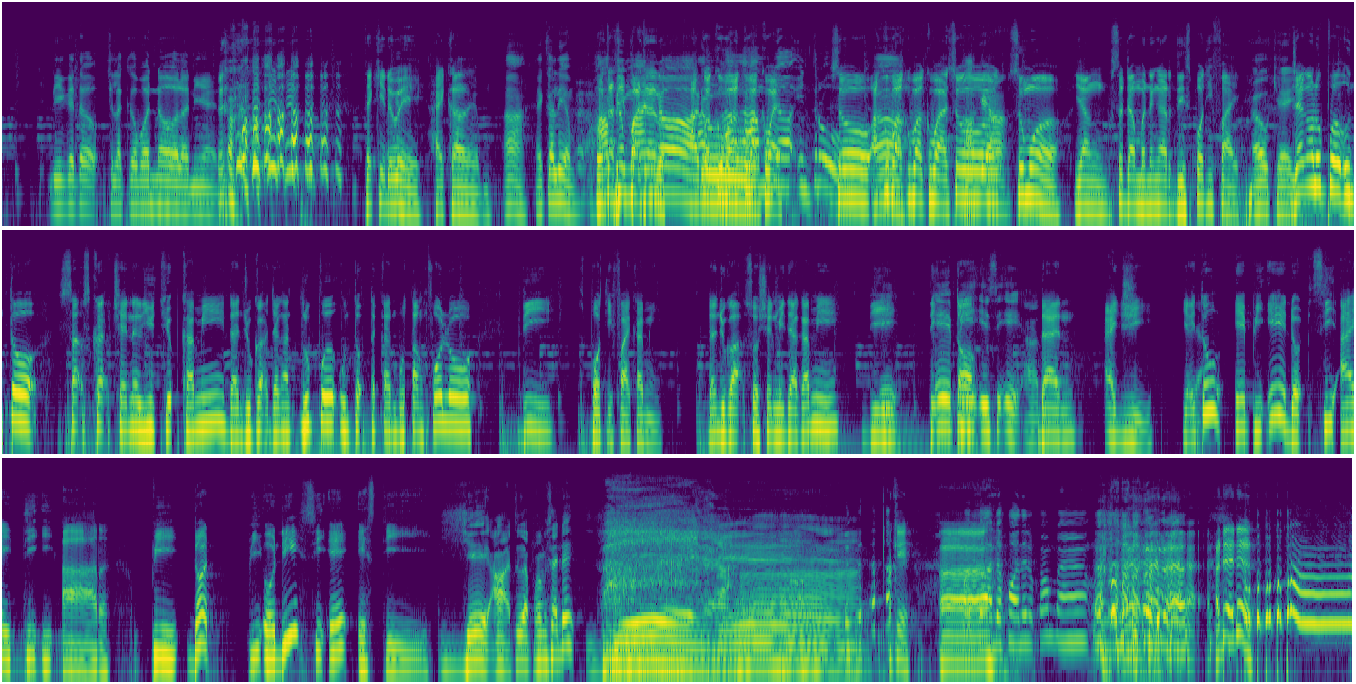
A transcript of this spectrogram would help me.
dia kata celaka mana lah ni kan. Take it away Haikal Lim Ah, Hekaliam Oh, tak sempat dah. Aku- aku buat, aku buat, aku buat. Intro. So aku Ah. buat aku buat aku buat So Okay, ah. semua yang sedang mendengar di Spotify Okay Jangan lupa untuk subscribe channel YouTube kami dan juga jangan lupa untuk tekan butang follow di Spotify kami dan juga social media kami di TikTok A-P-E-C-A ah, dan IG iaitu dot podcast. Yeah ah, tu apa misalnya dia Yeah Okay. Tu Uh, ada horn ada ada.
